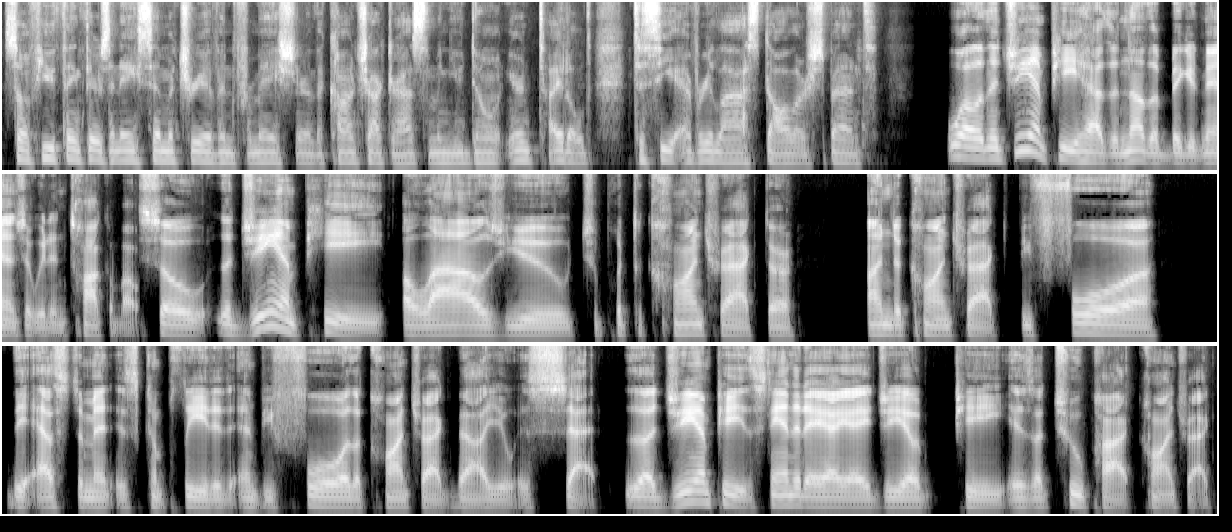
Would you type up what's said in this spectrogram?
So if you think there's an asymmetry of information or the contractor has something you don't, you're entitled to see every last dollar spent. Well, and the GMP has another big advantage that we didn't talk about. So the GMP allows you to put the contractor under contract before the estimate is completed and before the contract value is set. The GMP, the standard AIA GMP, is a two part contract.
